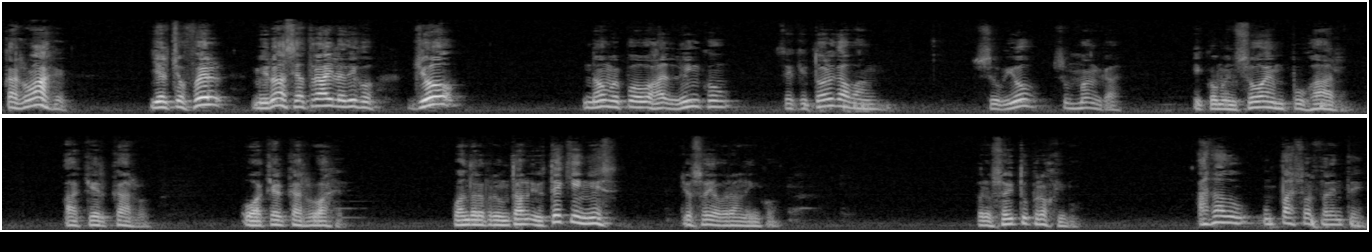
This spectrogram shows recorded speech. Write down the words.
carruaje. Y el chofer miró hacia atrás y le dijo, yo no me puedo bajar. Lincoln se quitó el gabán, subió sus mangas y comenzó a empujar aquel carro o aquel carruaje. Cuando le preguntaron, ¿y usted quién es? Yo soy Abraham Lincoln. Pero soy tu prójimo. Has dado un paso al frente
